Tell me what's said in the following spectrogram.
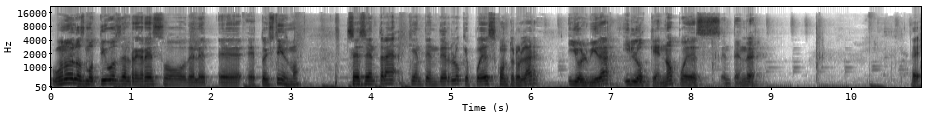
Uno de los motivos del regreso del eh, etoicismo se centra en entender lo que puedes controlar y olvidar y lo que no puedes entender. Eh,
